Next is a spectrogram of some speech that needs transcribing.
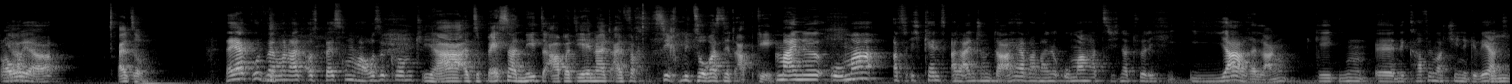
Oh ja. Also, Naja, gut, wenn man halt aus besserem Hause kommt. ja, also besser nicht, aber die haben halt einfach sich mit sowas nicht abgehen. Meine Oma, also ich kenne es allein schon daher, weil meine Oma hat sich natürlich jahrelang gegen äh, eine Kaffeemaschine gewehrt. Mhm.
